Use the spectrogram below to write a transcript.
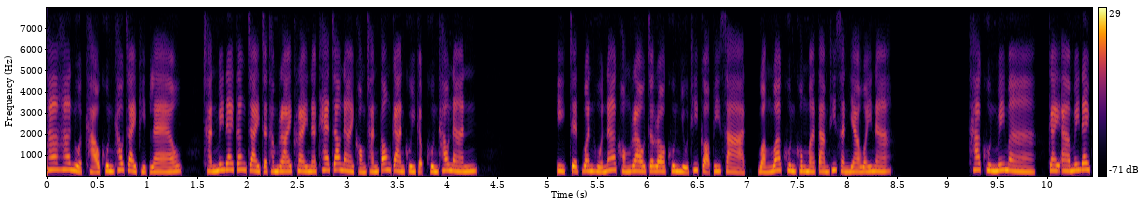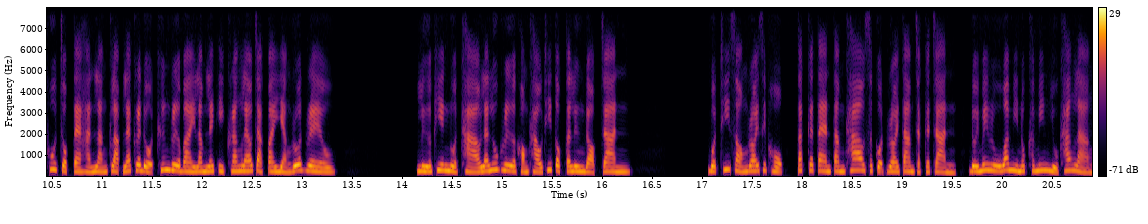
ห้าห้าหนวดขาวคุณเข้าใจผิดแล้ว ฉันไม่ได้ตั้งใจจะทำร้ายใครนะแค่เจ้านายของฉันต้องการคุยกับคุณเท่านั้น อีกเจ็ดวันหัวหน้าของเราจะรอคุณอยู่ที่เกาะปีศาจ หวังว่าคุณคงมาตามที่สัญญาไว้นะ ถ้าคุณไม่มา ไกอาไม่ได้พูดจบแต่หันหลังกลับและกระโดดขึ้นเรือใบลำเล็กอีกครั้งแล้วจากไปอย่างรวดเร็ว เหลือเพียงหนวดขาวและลูกเรือของเขาที่ตกตะลึงดอกจัน บทที่ 216 ตักกะแตนตำข้าวสะกดรอยตามจักรจันโดยไม่รู้ว่ามีนกขมิ้นอยู่ข้างหลัง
